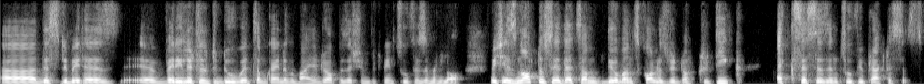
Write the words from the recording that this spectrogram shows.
uh, this debate has uh, very little to do with some kind of a binary opposition between Sufism and law, which is not to say that some Deoband scholars did not critique excesses in Sufi practices.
